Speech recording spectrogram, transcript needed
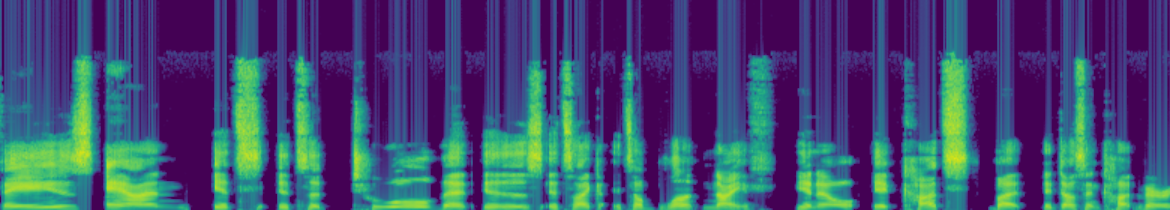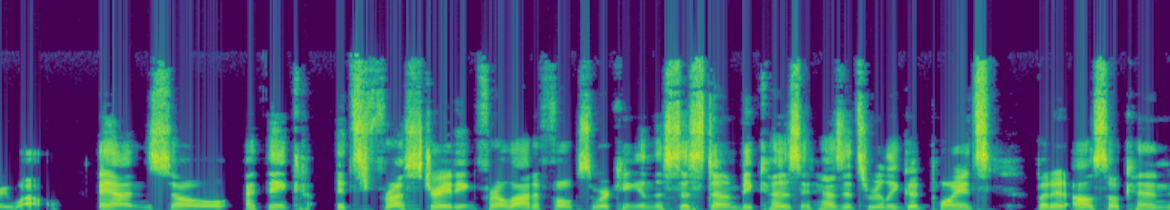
phase and it's, it's a tool that is, it's like, it's a blunt knife. You know, it cuts, but it doesn't cut very well. And so I think it's frustrating for a lot of folks working in the system because it has its really good points, but it also can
